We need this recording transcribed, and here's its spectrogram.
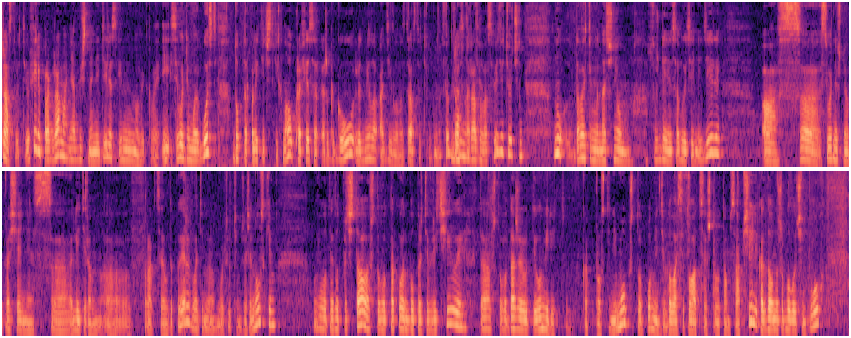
Здравствуйте. В эфире программа «Необычная неделя» с Инной Новиковой. И сегодня мой гость, доктор политических наук, профессор РГГУ Людмила Адилова. Здравствуйте, Людмила Федоровна. Здравствуйте. Рада вас видеть очень. Ну, давайте мы начнем обсуждение событий недели а, с сегодняшнего прощания с а, лидером а, фракции ЛДПР Владимиром Вольфовичем Жириновским. Вот, я тут прочитала, что вот такой он был противоречивый, да, что вот даже вот и умереть как просто не мог, что, помните, была ситуация, что там сообщили, когда он уже был очень плох,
